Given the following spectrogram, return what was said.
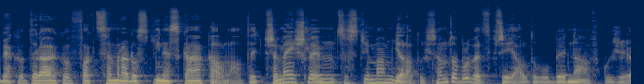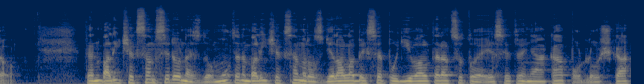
jako teda jako fakt jsem radostí neskákal. No. Teď přemýšlím, co s tím mám dělat. Už jsem to blbec přijal, tu objednávku, že jo. Ten balíček jsem si dones domů, ten balíček jsem rozdělal, abych se podíval teda, co to je, jestli to je nějaká podložka.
